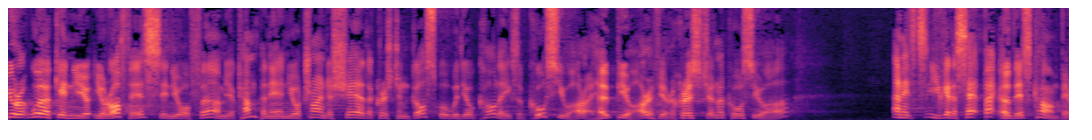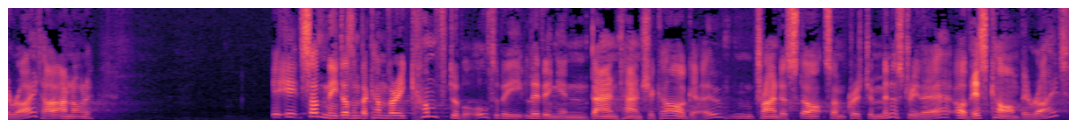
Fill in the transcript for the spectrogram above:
You're at work in your, your, office, in your firm, your company, and you're trying to share the Christian gospel with your colleagues. Of course you are. I hope you are. If you're a Christian, of course you are. And it's, you get a setback. Oh, this can't be right. I, am not going. It, it suddenly doesn't become very comfortable to be living in downtown Chicago, mm, trying to start some Christian ministry there. Oh, this can't be right.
